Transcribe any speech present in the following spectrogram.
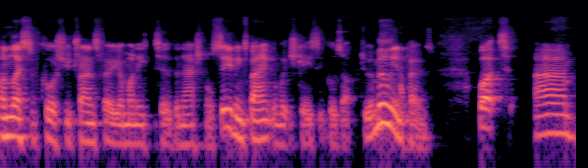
unless, of course, you transfer your money to the National Savings Bank, in which case it goes up to a million pounds. But um,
